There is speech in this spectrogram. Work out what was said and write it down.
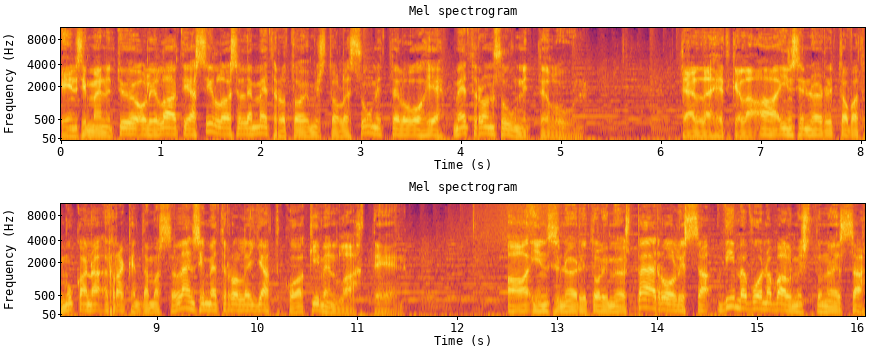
Ensimmäinen työ oli laatia silloiselle metrotoimistolle suunnitteluohje metron suunnitteluun. Tällä hetkellä A-insinöörit ovat mukana rakentamassa länsimetrolle jatkoa Kivenlahteen. A-insinöörit oli myös pääroolissa viime vuonna valmistuneessa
